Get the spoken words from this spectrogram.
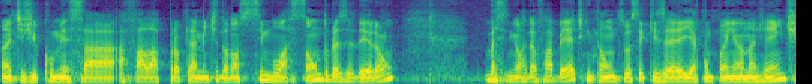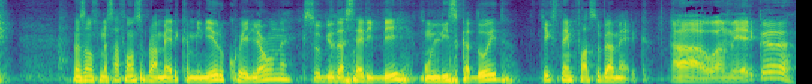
antes de começar a falar propriamente da nossa simulação do Brasileirão. Vai ser em ordem alfabética, então se você quiser ir acompanhando a gente, nós vamos começar falando sobre o América Mineiro, Coelhão, né? Que subiu da Série B com Lisca doido. O que, que você tem pra falar sobre o América? Ah, o América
